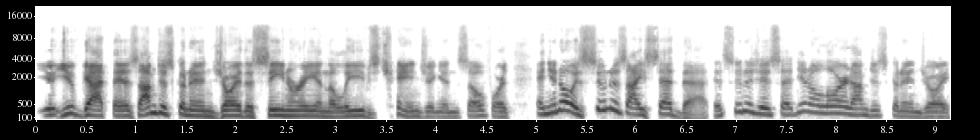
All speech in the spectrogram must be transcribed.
you you've got this. I'm just going to enjoy the scenery and the leaves changing and so forth." And you know, as soon as I said that, as soon as you said, "You know, Lord, I'm just going to enjoy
